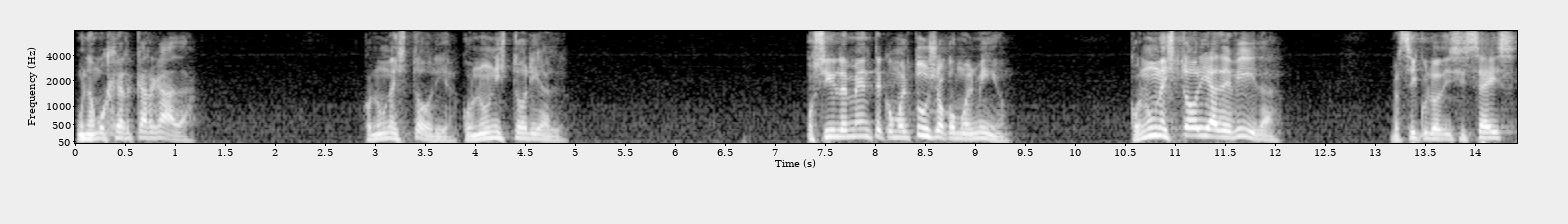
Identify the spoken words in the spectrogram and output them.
Una mujer cargada con una historia, con un historial, posiblemente como el tuyo, como el mío, con una historia de vida. Versículo 16,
